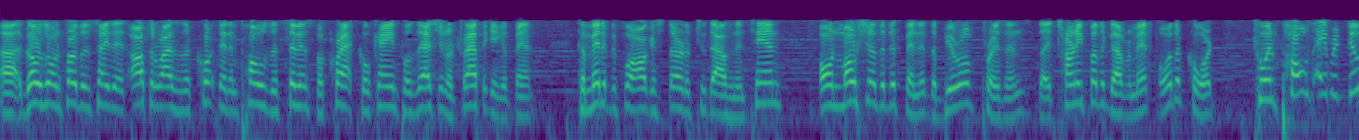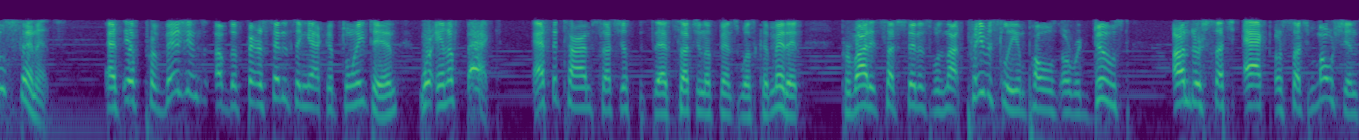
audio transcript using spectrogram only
Uh, it goes on further to say that it authorizes a court that imposed a sentence for crack, cocaine, possession, or trafficking offense committed before August 3rd of 2010 on motion of the defendant, the Bureau of Prisons, the attorney for the government, or the court to impose a reduced sentence as if provisions of the Fair Sentencing Act of 2010 were in effect at the time such a, that such an offense was committed, provided such sentence was not previously imposed or reduced under such act or such motion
